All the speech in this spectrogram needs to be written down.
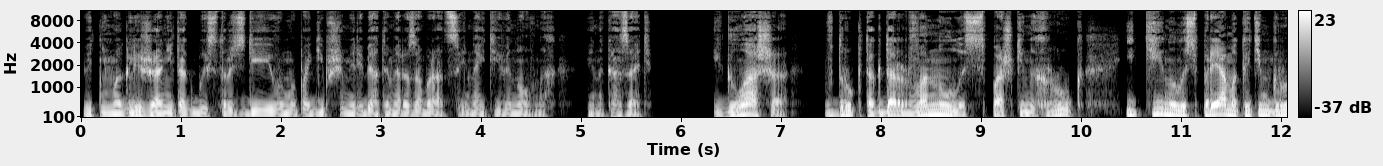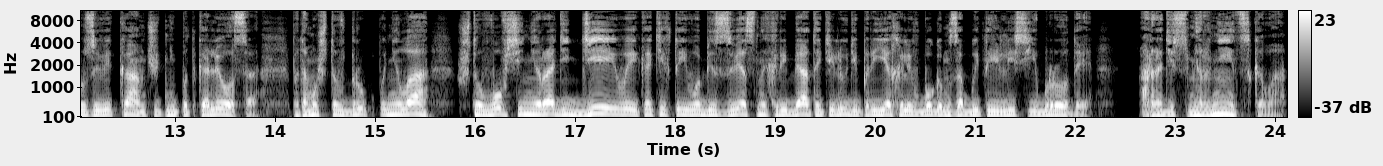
ведь не могли же они так быстро с Деевым и погибшими ребятами разобраться и найти виновных и наказать. И Глаша вдруг тогда рванулась с Пашкиных рук и кинулась прямо к этим грузовикам, чуть не под колеса, потому что вдруг поняла, что вовсе не ради Деева и каких-то его безвестных ребят эти люди приехали в богом забытые лисьи броды, а ради Смирницкого,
